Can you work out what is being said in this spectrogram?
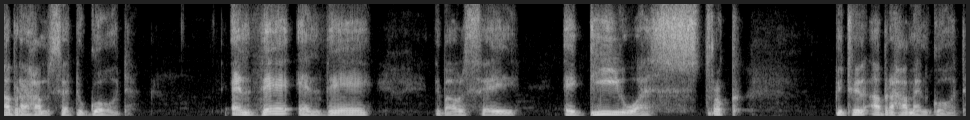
Abraham said to God. And there and there, the Bible say, a deal was struck between Abraham and God.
